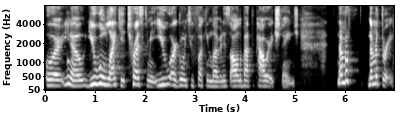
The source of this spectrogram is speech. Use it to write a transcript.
Or, you know, you will like it. Trust me, you are going to fucking love it. It's all about the power exchange. Number number three.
